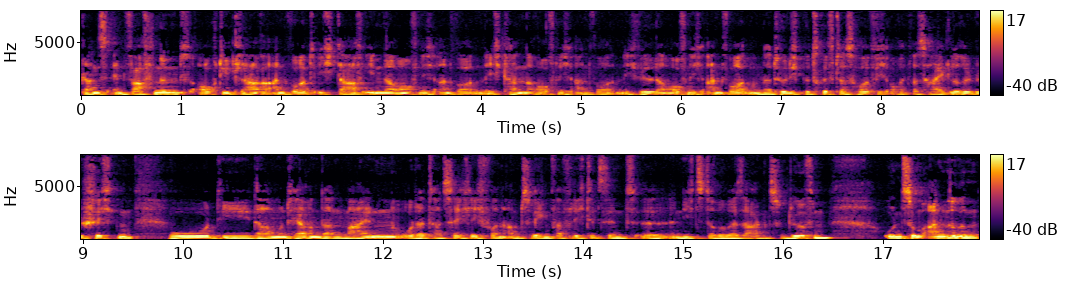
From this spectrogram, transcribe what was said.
ganz entwaffnend auch die klare Antwort, ich darf Ihnen darauf nicht antworten, ich kann darauf nicht antworten, ich will darauf nicht antworten. Und natürlich betrifft das häufig auch etwas heiklere Geschichten, wo die Damen und Herren dann meinen oder tatsächlich von Amts wegen verpflichtet sind, äh, nichts darüber sagen zu dürfen. Und zum anderen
